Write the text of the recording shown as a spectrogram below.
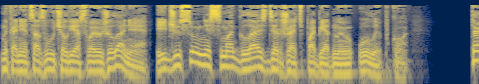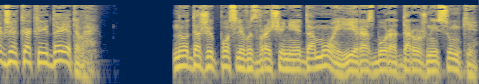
Наконец озвучил я свое желание, и Джису не смогла сдержать победную улыбку. Так же, как и до этого. Но даже после возвращения домой и разбора дорожной сумки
